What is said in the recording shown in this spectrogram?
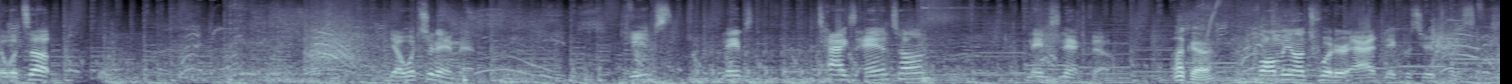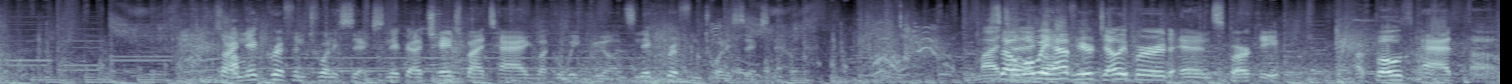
Yo, what's up? Yo, what's your name, man? Keeps? Name's tags Anton. Name's Nick though. Okay. Follow me on Twitter at Nick was here 26. Sorry, Nick Griffin 26. Nick, I changed my tag like a week ago. It's Nick Griffin 26 now. My so what we have here, Delibird and Sparky are both at. Uh,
